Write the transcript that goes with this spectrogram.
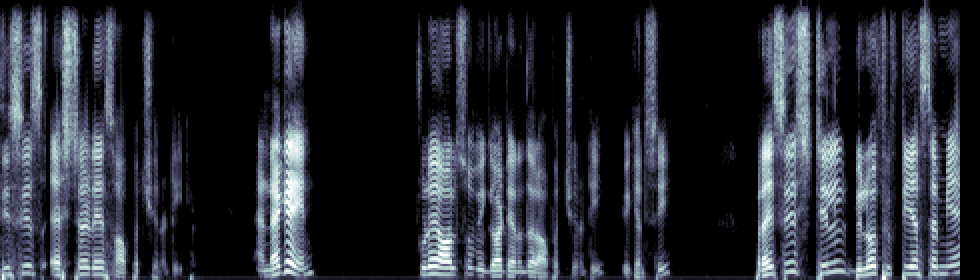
This is yesterday's opportunity. And again, today also we got another opportunity. You can see price is still below 50 SMA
